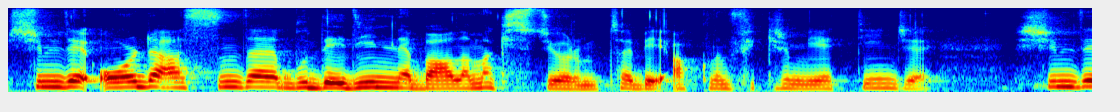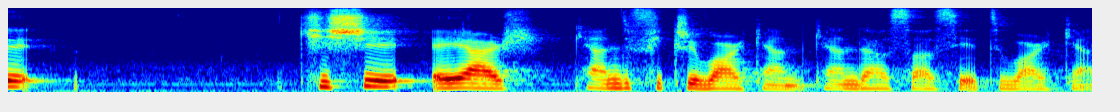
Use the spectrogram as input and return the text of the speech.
şimdi orada aslında bu dediğinle bağlamak istiyorum tabii aklım fikrim yettiğince. Şimdi kişi eğer kendi fikri varken, kendi hassasiyeti varken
